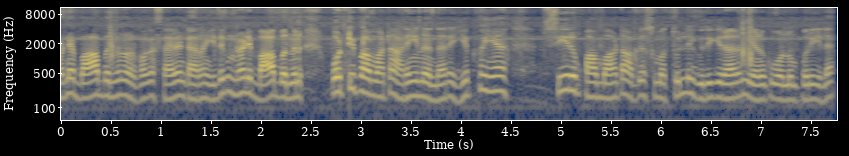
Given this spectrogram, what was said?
உடனே பாபு வந்து ஒரு பக்கம் சைலண்ட் ஆகிறான் இதுக்கு முன்னாடி பாபு வந்துன்னு பொட்டி பாம்பாட்டம் அடங்கின்னு இருந்தார். இப்போ ஏன் சீரும் பாம்பாட்டம் அப்படியே சும்மா துள்ளி குதிக்கிறாருன்னு எனக்கும் ஒன்றும் புரியல.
